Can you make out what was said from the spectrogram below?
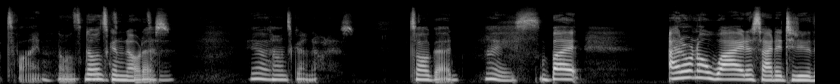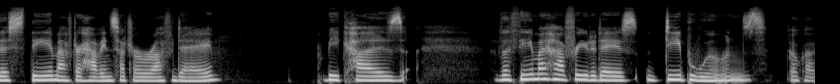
it's fine. No one's, no one's going to notice. Yeah. No one's going to notice. It's all good. Nice. But I don't know why I decided to do this theme after having such a rough day because the theme I have for you today is deep wounds. Okay.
